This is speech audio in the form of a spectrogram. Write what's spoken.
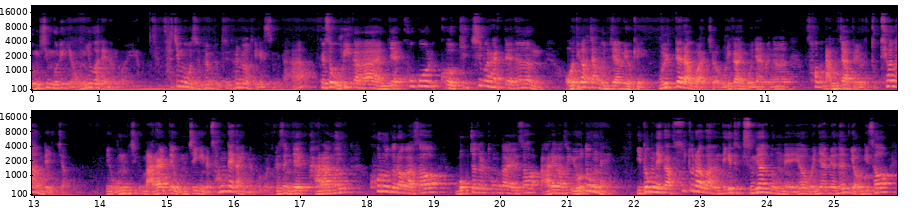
음식물이 역류가 되는 거예요. 사진 보면서 설명, 설명을 드리겠습니다. 그래서 우리가 이제 코골, 그 기침을 할 때는 어디가 가장 문제냐면 여기 울대라고 하죠. 우리가 뭐냐면은 성, 남자들 여기 툭 튀어나온 데 있죠. 이 움직, 말할 때 움직이는 성대가 있는 부분. 그래서 이제 바람은 코로 들어가서 목젖을 통과해서 아래 가서 요 동네. 이 동네가 후두라고 하는데 이게 되게 중요한 동네예요. 왜냐면은 여기서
